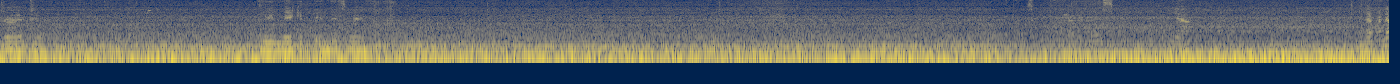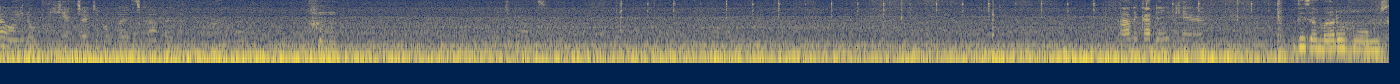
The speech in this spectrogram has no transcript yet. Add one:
Drive to? We didn't make it in this way. Billy other girls. Yeah. You never know. You don't. You can't judge a book by its cover. Which ones? Alika daycare These are model homes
